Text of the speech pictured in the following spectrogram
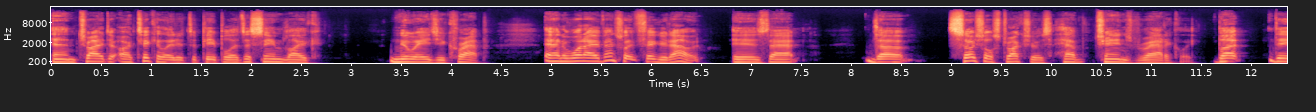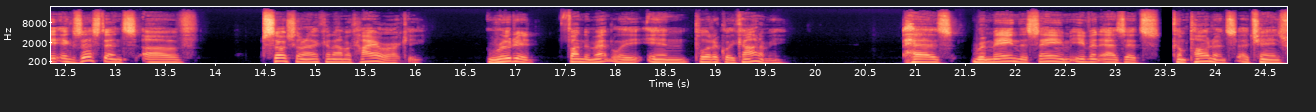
and tried to articulate it to people, it just seemed like new agey crap. And what I eventually figured out is that the social structures have changed radically, but the existence of social and economic hierarchy, rooted fundamentally in political economy, has remained the same even as its components have changed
